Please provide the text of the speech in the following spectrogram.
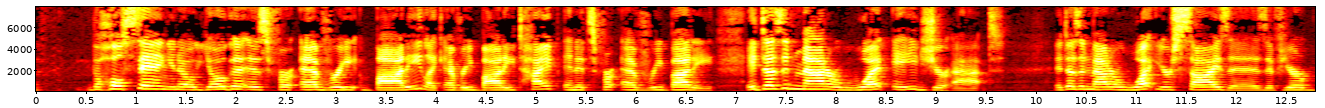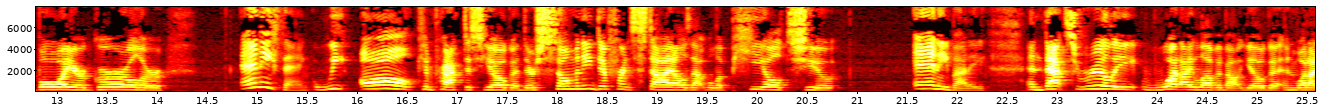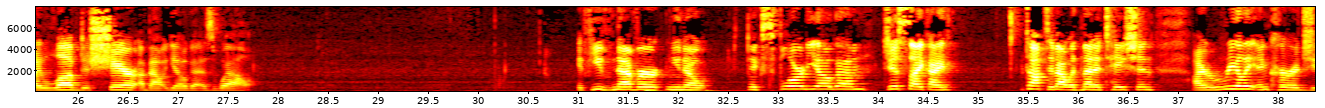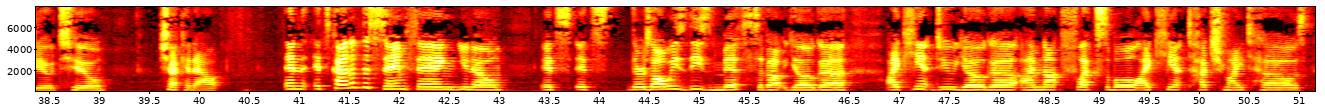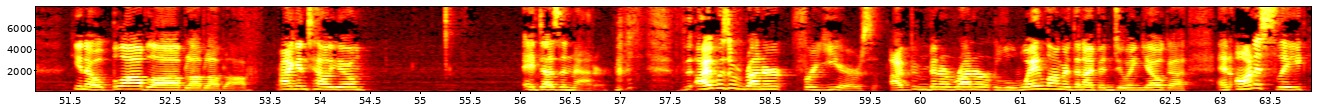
the whole saying, you know, yoga is for every body, like every body type, and it's for everybody. It doesn't matter what age you're at. It doesn't matter what your size is, if you're a boy or girl or anything. We all can practice yoga. There's so many different styles that will appeal to anybody. And that's really what I love about yoga and what I love to share about yoga as well. If you've never, you know, explored yoga, just like I talked about with meditation, I really encourage you to check it out. And it's kind of the same thing, you know, it's it's there's always these myths about yoga. I can't do yoga. I'm not flexible. I can't touch my toes you know, blah, blah, blah, blah, blah. I can tell you, it doesn't matter. I was a runner for years. I've been a runner way longer than I've been doing yoga. And honestly,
